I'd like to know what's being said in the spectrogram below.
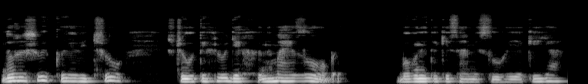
Дуже швидко я відчув, що у тих людях немає злоби, бо вони такі самі слуги, як і я,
